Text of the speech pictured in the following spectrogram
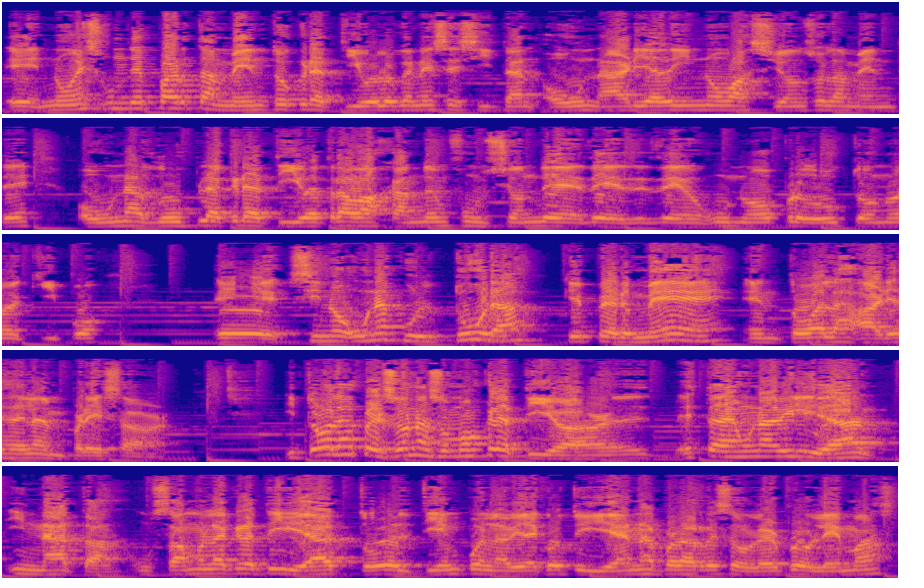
eh, no es un departamento creativo lo que necesitan o un área de innovación solamente o una dupla creativa trabajando en función de, un nuevo producto, un nuevo equipo, eh, sino una cultura que permee en todas las áreas de la empresa. Y todas las personas somos creativas. Esta es una habilidad innata. Usamos la creatividad todo el tiempo en la vida cotidiana para resolver problemas.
